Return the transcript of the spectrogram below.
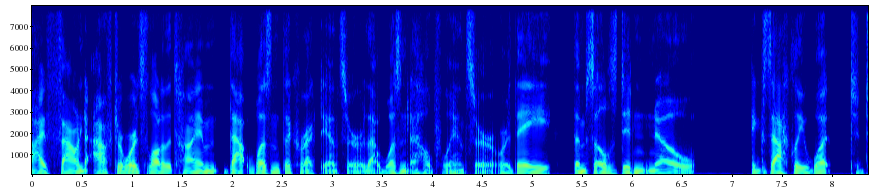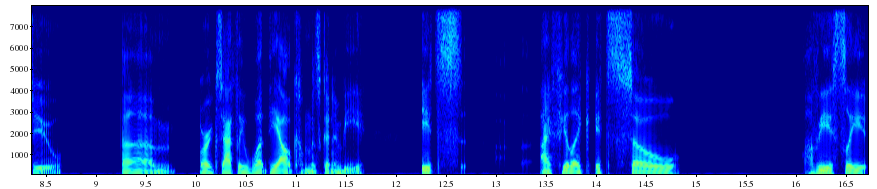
I've found afterwards a lot of the time that wasn't the correct answer, or that wasn't a helpful answer, or they themselves didn't know exactly what to do, um, or exactly what the outcome was going to be. It's, I feel like it's so obviously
